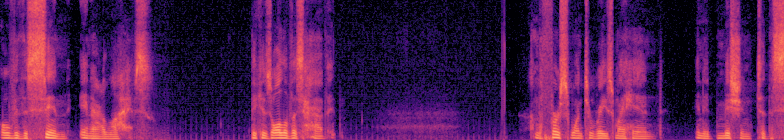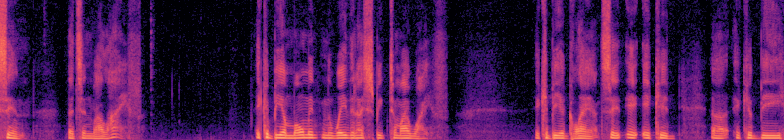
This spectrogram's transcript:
over the sin in our lives because all of us have it. I'm the first one to raise my hand in admission to the sin that's in my life. It could be a moment in the way that I speak to my wife. It could be a glance. It, it, it could, uh, it could be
